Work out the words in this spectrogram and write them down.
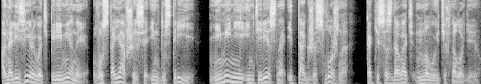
Анализировать перемены в устоявшейся индустрии не менее интересно и так же сложно – как и создавать новую технологию.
